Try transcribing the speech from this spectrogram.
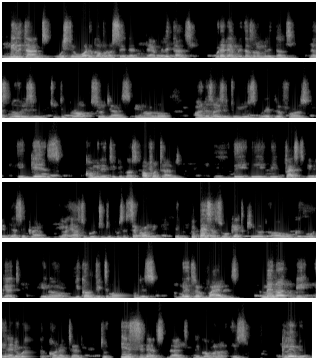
militant, which the what the governor said that they are militants, whether they are militants or not militants, there's no reason to deploy soldiers in Orlu, or there's no reason to use military force against community because oftentimes the, the, the first, even if there's a crime, it has to go to due process. Secondly, the persons who get killed or who, who get, you know, become victim of this military violence may not be in any way connected to incidents that the governor is claiming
